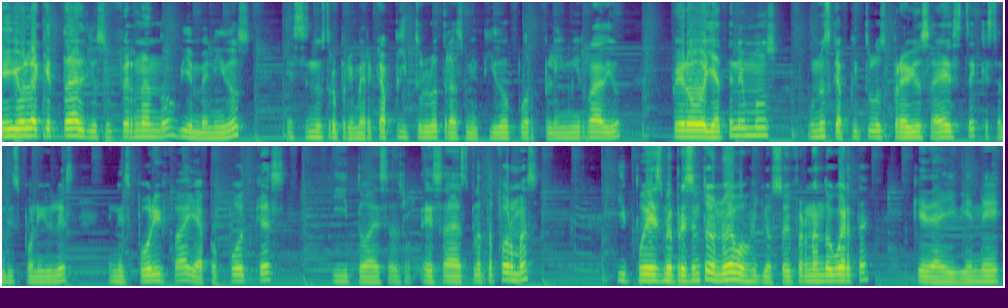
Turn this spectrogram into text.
Hey, hola, ¿qué tal? Yo soy Fernando, bienvenidos. Este es nuestro primer capítulo transmitido por Play Radio, pero ya tenemos unos capítulos previos a este que están disponibles en Spotify, Apple Podcasts y todas esas, esas plataformas. Y pues me presento de nuevo, yo soy Fernando Huerta, que de ahí viene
